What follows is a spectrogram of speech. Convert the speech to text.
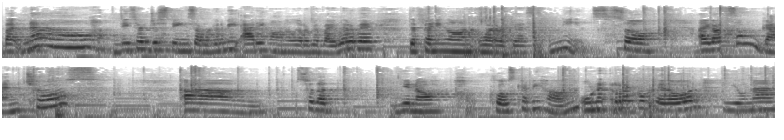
But now these are just things that we're gonna be adding on a little bit by little bit depending on what our guest needs. So I got some ganchos um, so that you know clothes can be hung. Un recogedor y una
